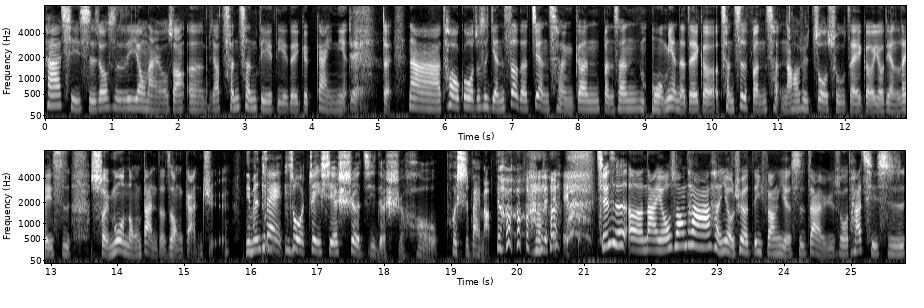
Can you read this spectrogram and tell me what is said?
它其实就是利用奶油霜，嗯，比较层层叠叠的一个概念。对对，那透过就是颜色的渐层跟本身抹面的这个层次分层，然后去做出这个有点类似水墨浓淡的这种感觉。你们在做这些设计的时候 会失败吗？对，其实呃，奶油霜它很有趣的地方也是在于说，它其实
